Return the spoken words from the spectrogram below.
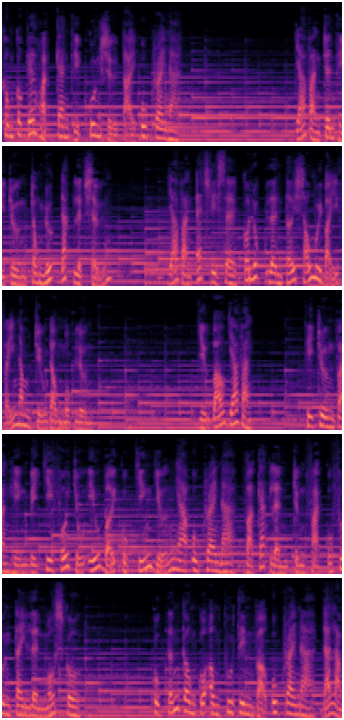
không có kế hoạch can thiệp quân sự tại Ukraine. Giá vàng trên thị trường trong nước đắt lịch sử. Giá vàng SJC có lúc lên tới 67,5 triệu đồng một lượng. Dự báo giá vàng Thị trường vàng hiện bị chi phối chủ yếu bởi cuộc chiến giữa Nga-Ukraine và các lệnh trừng phạt của phương Tây lên Moscow. Cuộc tấn công của ông Putin vào Ukraine đã làm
